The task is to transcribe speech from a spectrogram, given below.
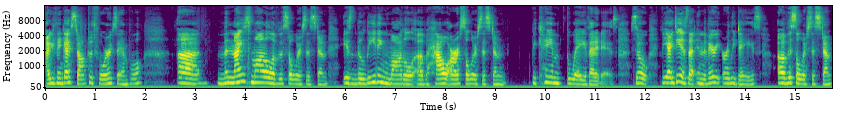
I think I stopped with for example. Uh, the nice model of the solar system is the leading model of how our solar system became the way that it is. So the idea is that in the very early days of the solar system,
